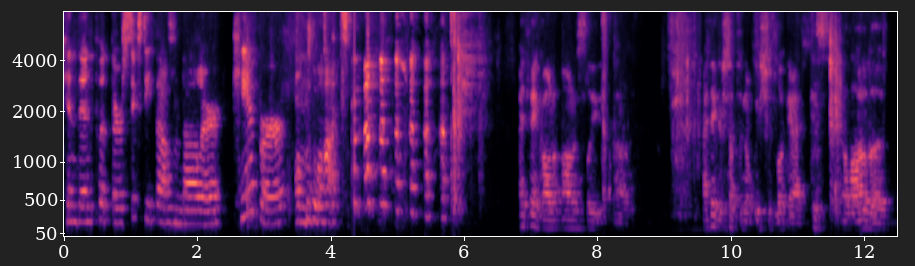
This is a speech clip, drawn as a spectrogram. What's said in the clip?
can then put their sixty thousand dollar camper on the lot. I think hon- honestly, um, I think there's something that we should look at, because a lot of the,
